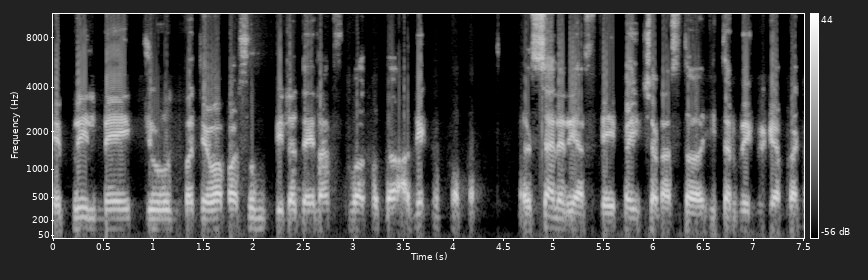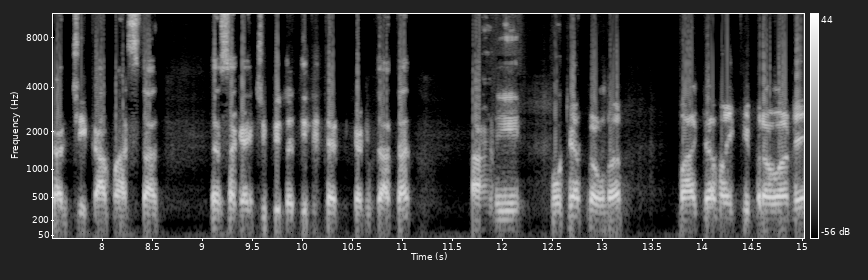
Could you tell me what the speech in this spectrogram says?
एप्रिल मे जून व तेव्हापासून बिलं द्यायला सुरुवात होतं. अनेक सॅलरी असते पेन्शन असतं इतर वेगवेगळ्या प्रकारची कामं असतात. त्या सगळ्यांची बिलं दिली त्या ठिकाणी जातात. आणि मोठ्या प्रमाणात माझ्या माहितीप्रमाणे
